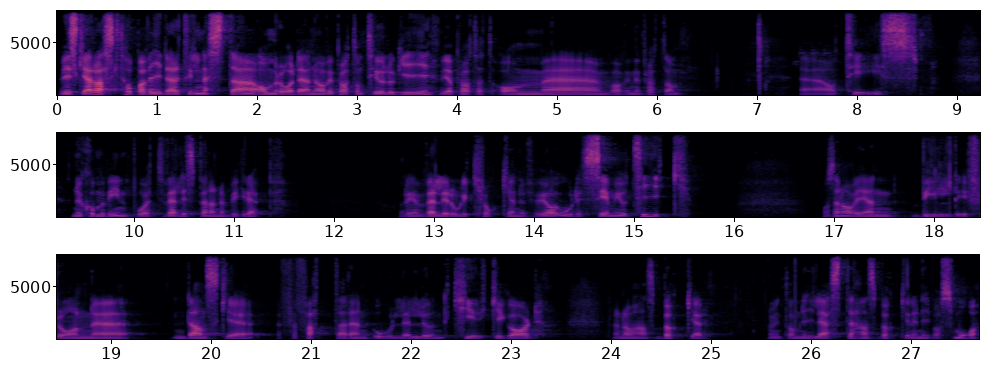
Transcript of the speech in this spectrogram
Vi ska raskt hoppa vidare till nästa område. Nu har vi pratat om teologi, vi har pratat om, eh, vad har vi mer pratat om? Eh, teism. Nu kommer vi in på ett väldigt spännande begrepp. Och det är en väldigt rolig krock här nu, för vi har ordet semiotik. Och sen har vi en bild ifrån eh, den danske författaren Ole Lund Kierkegaard, en av hans böcker. Jag vet inte om ni läste hans böcker när ni var små?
